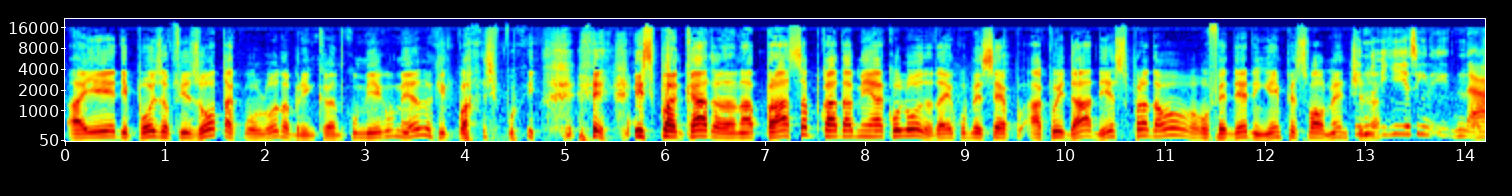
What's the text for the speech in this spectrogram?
Aí depois eu fiz outra coluna brincando comigo mesmo, que quase fui espancado na praça por causa da minha coluna. Daí eu comecei a, cuidar disso para não ofender ninguém pessoalmente. E, né? e, assim, a,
